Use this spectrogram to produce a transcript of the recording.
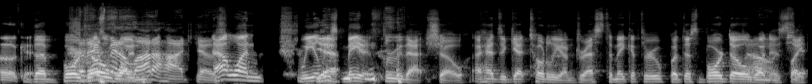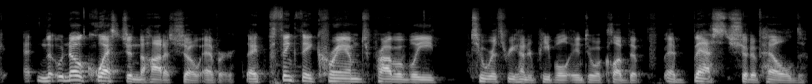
okay. The So Bordeaux there's been one. a lot of hot shows. that one, we at Yeah. least made it through that show. I had to get totally undressed to make it through. But this Bordeaux Oh, one is shit. like eh, no, no question the hottest show ever. I think they crammed probably two or three hundred people into a club that at best should have held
